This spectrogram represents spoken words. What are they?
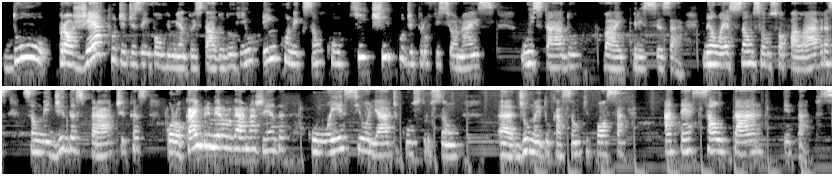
do projeto de desenvolvimento do Estado do Rio em conexão com que tipo de profissionais o Estado vai precisar. Não é são, são só palavras, são medidas práticas, colocar em primeiro lugar na agenda com esse olhar de construção uh, de uma educação que possa até saltar etapas.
